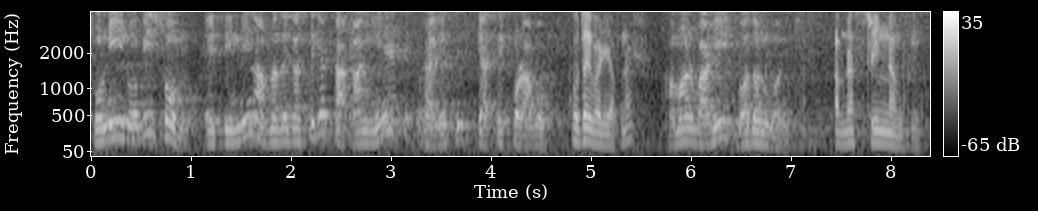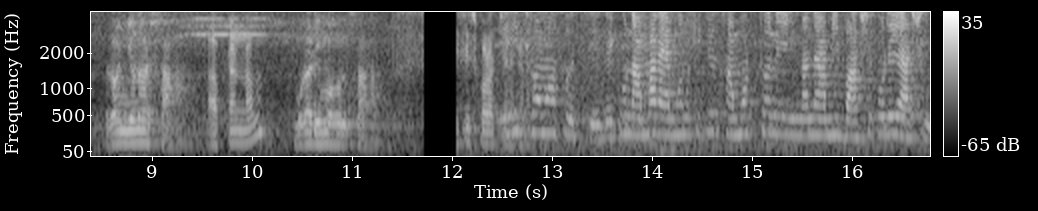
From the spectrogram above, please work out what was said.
শনি রবি সোম এই তিন দিন আপনাদের কাছ থেকে টাকা নিয়ে ডায়ালিসিস ক্যাশে করাবো। কোথায় বাড়ি আপনার? আমার বাড়ি বদনগঞ্জ। আপনার স্ত্রীর নাম কি? রঞ্জনা সাহা। আপনার নাম? মুরারিমোহন সাহা। ডায়ালিসিস করাচ্ছেন এই ছ মাস হচ্ছে। দেখুন আমার এমন কিছু সামর্থ্য নেই মানে আমি বাসে করেই আসি।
